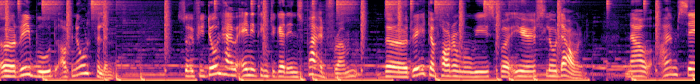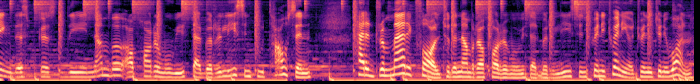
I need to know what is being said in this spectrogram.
a reboot of an old film. So, if you don't have anything to get inspired from, the rate of horror movies per year slow down. Now, I'm saying this because the number of horror movies that were released in 2000 had a dramatic fall to the number of horror movies that were released in 2020 or 2021.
